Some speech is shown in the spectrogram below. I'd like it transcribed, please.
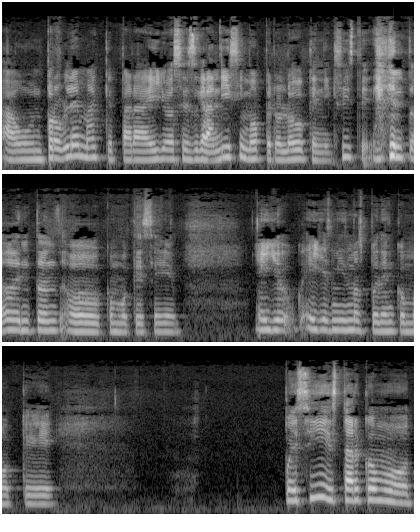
a un problema que para ellos es grandísimo, pero luego que ni existe. Entonces, o como que se, ellos, ellos mismos pueden como que pues sí, estar como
